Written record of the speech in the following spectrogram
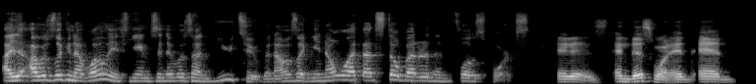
I I was looking at one of these games and it was on YouTube, and I was like, you know what? That's still better than FloSports. It is, and this one, and and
